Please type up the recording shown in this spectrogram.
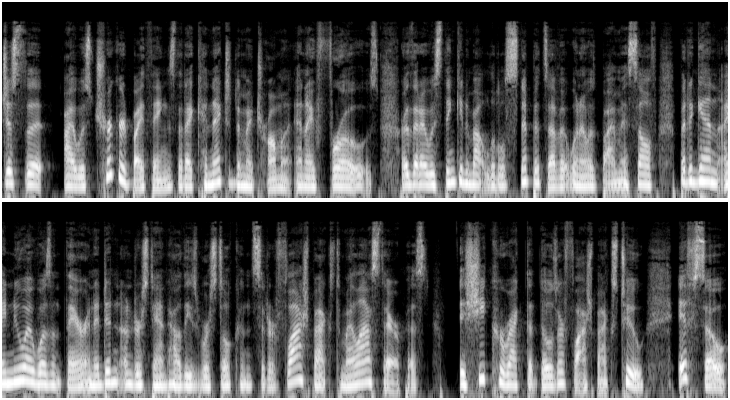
just that I was triggered by things that I connected to my trauma and I froze, or that I was thinking about little snippets of it when I was by myself. But again, I knew I wasn't there and I didn't understand how these were still considered flashbacks to my last therapist. Is she correct that those are flashbacks too? If so,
